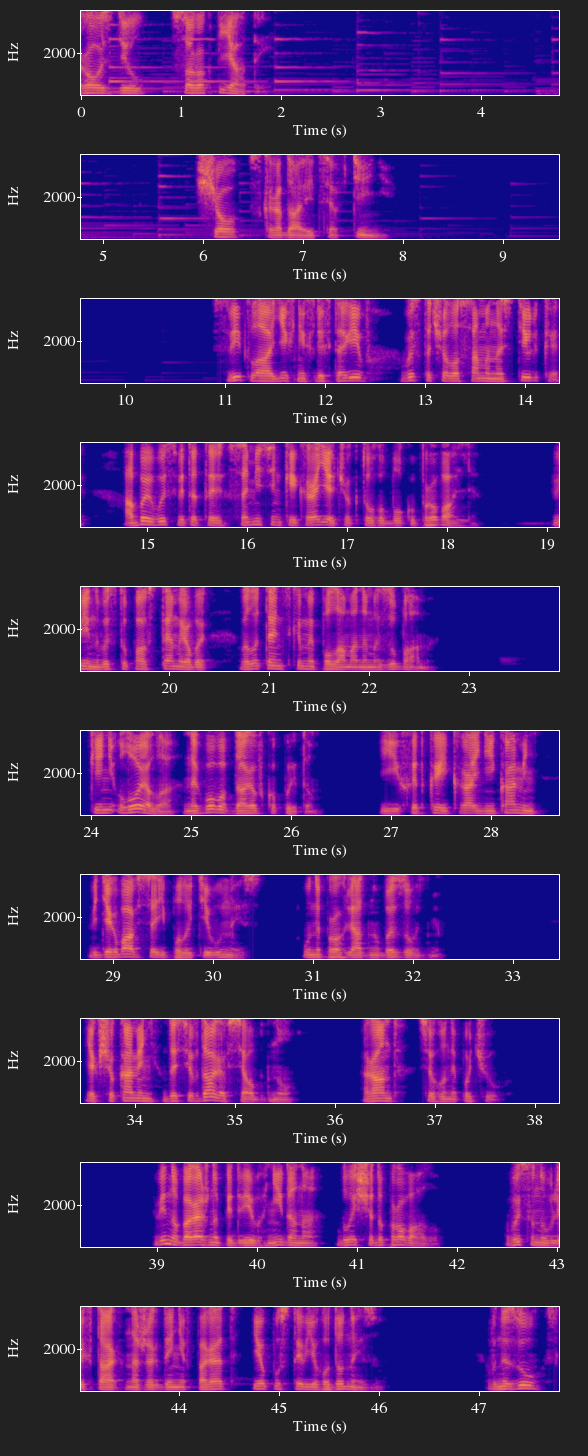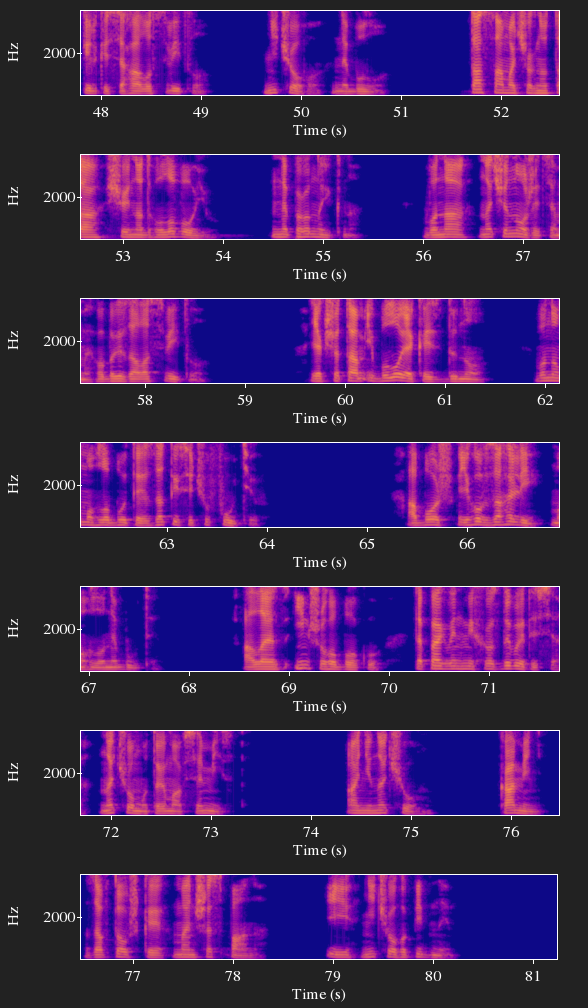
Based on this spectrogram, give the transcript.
Розділ 45 Що скрадається в тіні. Світла їхніх ліхтарів вистачило саме настільки, аби висвітити самісінький краєчок того боку провалля. Він виступав з темряви велетенськими поламаними зубами. Кінь Лояла нервово вдарив копитом, і хиткий крайній камінь відірвався і полетів униз, у непроглядну безодню. Якщо камінь десь і вдарився об дно, Ранд цього не почув. Він обережно підвів гнідана ближче до провалу, висунув ліхтар на жердині вперед і опустив його донизу. Внизу, скільки сягало світло, нічого не було. Та сама Чорнота, що й над головою, непроникна. Вона, наче ножицями, обрізала світло. Якщо там і було якесь дно, воно могло бути за тисячу футів. Або ж його взагалі могло не бути. Але з іншого боку, тепер він міг роздивитися, на чому тримався міст. Ані на чому. Камінь завтовшки менше спана, і нічого під ним.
